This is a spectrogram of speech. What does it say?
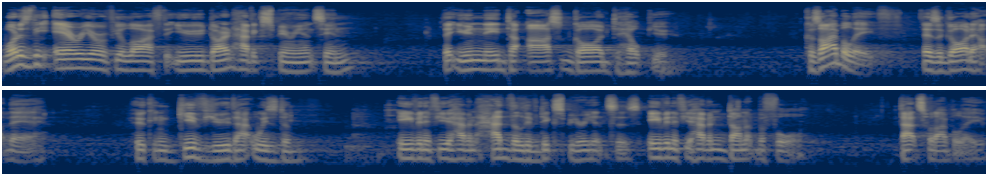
What is the area of your life that you don't have experience in that you need to ask God to help you? Because I believe there's a God out there who can give you that wisdom, even if you haven't had the lived experiences, even if you haven't done it before. That's what I believe.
